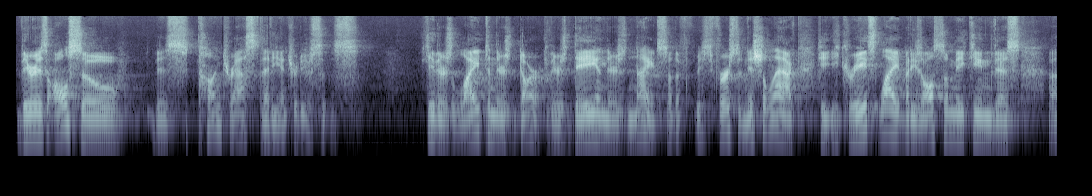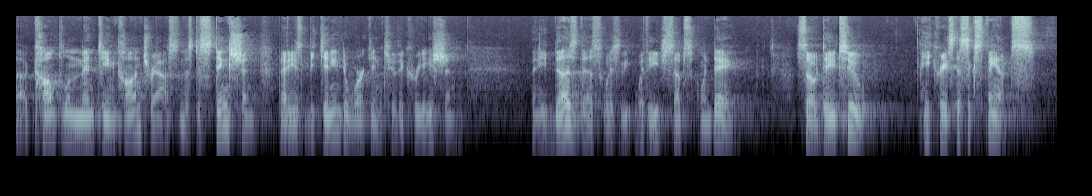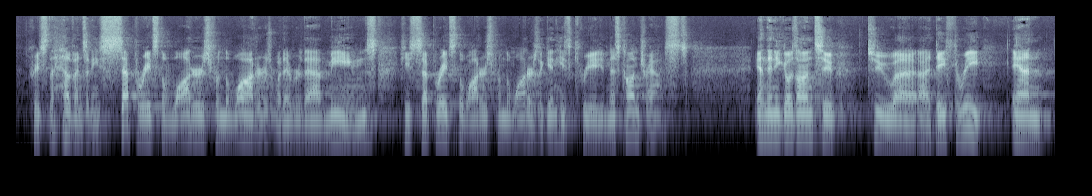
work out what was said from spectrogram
there is also this contrast that he introduces. Okay, there's light and there's dark, there's day and there's night. So, the, his first initial act, he, he creates light, but he's also making this uh, complementing contrast and this distinction that he's beginning to work into the creation. And he does this with, with each subsequent day. So, day two, he creates this expanse creates the heavens and he separates the waters from the waters, whatever that means. He separates the waters from the waters. Again, he's creating this contrast. And then he goes on to, to uh, uh, day three, and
